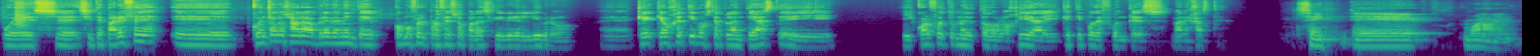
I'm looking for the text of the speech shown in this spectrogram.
Pues eh, si te parece, eh, cuéntanos ahora brevemente cómo fue el proceso para escribir el libro. ¿qué, objetivos te planteaste y, y, cuál fue tu metodología y qué tipo de fuentes manejaste? Sí, bueno,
